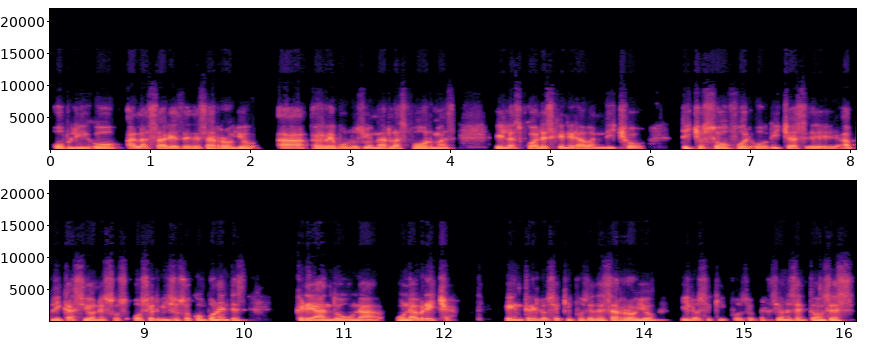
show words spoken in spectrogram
obligó a las áreas de desarrollo a revolucionar las formas en las cuales generaban dicho, dicho software o dichas eh, aplicaciones o, servicios o componentes, creando una, una brecha entre los equipos de desarrollo y los equipos de operaciones. Entonces,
